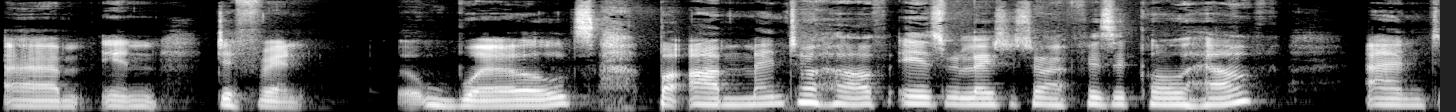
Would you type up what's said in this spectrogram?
um, in different worlds, but our mental health is related to our physical health. And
